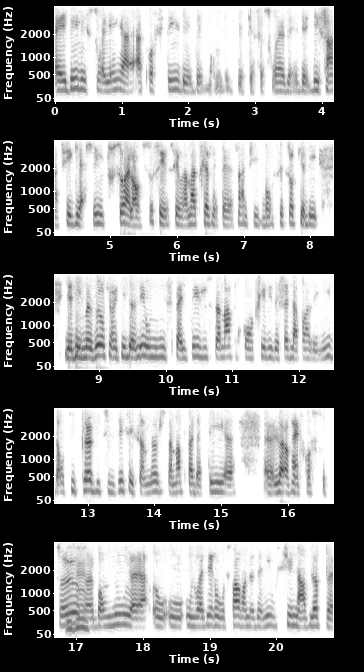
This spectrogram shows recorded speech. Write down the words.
aider les citoyens à, à profiter des, des bon, que ce soit des, sentiers glacés et tout ça. Alors ça, c'est vraiment très intéressant. Puis bon, c'est sûr qu'il y a des il y a des mesures qui ont été données aux municipalités justement pour contrer les effets de la pandémie. Donc, ils peuvent utiliser ces sommes-là justement pour adapter euh, euh, leur infrastructure. Mhm. Euh, bon, nous, euh, au, au, au loisir et au sport, on a donné aussi une enveloppe euh,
